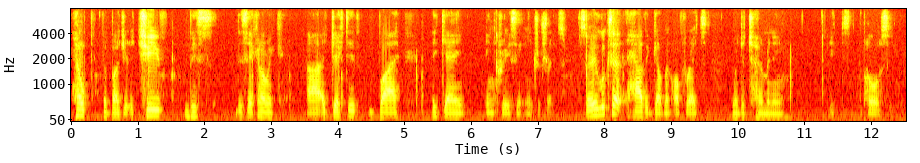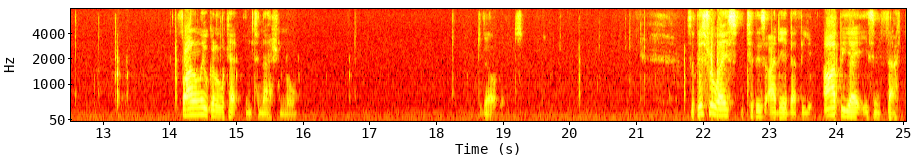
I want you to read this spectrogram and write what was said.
help the budget achieve this this economic uh, objective by again increasing interest rates. So it looks at how the government operates when determining its policy. Finally, we're going to look at international developments. So this relates to this idea that the RBA is in fact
